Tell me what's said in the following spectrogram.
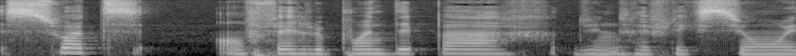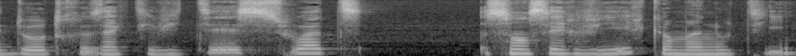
soit en faire le point de départ d'une réflexion et d'autres activités, soit s'en servir comme un outil.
